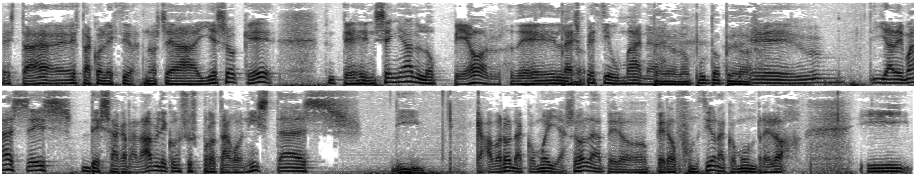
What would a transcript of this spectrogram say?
esta, esta colección. O sea, y eso que te enseña lo peor de la Pero- especie humana. Pero lo puto peor. Eh, y además es desagradable con sus protagonistas y cabrona como ella sola, pero, pero funciona como un reloj. Y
